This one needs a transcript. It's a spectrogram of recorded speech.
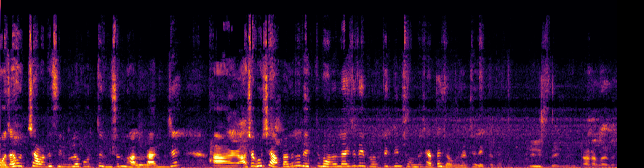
মজা হচ্ছে আমাদের সিনগুলো করতে ভীষণ ভালো লাগছে। আর আশা করছি আপনাদেরও দেখতে ভালো লাগছে তাই প্রত্যেকদিন সন্ধ্যে সাতটায় জগদ্ধাত্রী দেখতে থাকুন। প্লিজ দেখবেন টাটা বাই বাই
